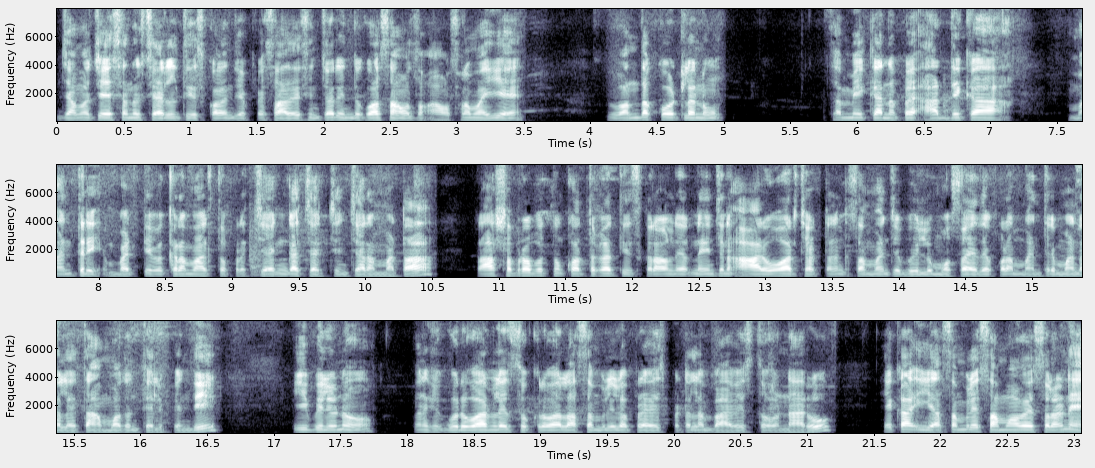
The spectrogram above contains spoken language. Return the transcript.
జమ చేసేందుకు చర్యలు తీసుకోవాలని చెప్పేసి ఆదేశించారు. ఇందుకోసం అవసరం అవసరమయ్యే వంద కోట్లను సమీకరణపై ఆర్థిక మంత్రి బట్టి విక్రమార్కతో ప్రత్యేకంగా చర్చించారన్నమాట. రాష్ట్ర ప్రభుత్వం కొత్తగా తీసుకురావాలని నిర్ణయించిన ఆర్ఓఆర్ చట్టానికి సంబంధించిన బిల్లు ముసాయిదా కూడా మంత్రి మండలి అయితే ఆమోదం తెలిపింది. ఈ బిల్లును మనకి గురువారం లేదా శుక్రవారం అసెంబ్లీలో ప్రవేశపెట్టాలని భావిస్తూ ఉన్నారు. ఇక ఈ అసెంబ్లీ సమావేశంలోనే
